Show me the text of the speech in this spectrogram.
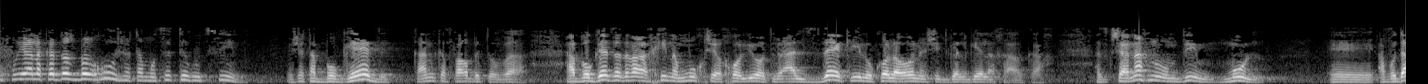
הפריע לקדוש ברוך הוא? שאתה מוצא תירוצים, ושאתה בוגד, כאן כפר בטובה. הבוגד זה הדבר הכי נמוך שיכול להיות, ועל זה כאילו כל העונש יתגלגל אחר כך. אז כשאנחנו עומדים מול אה, עבודה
